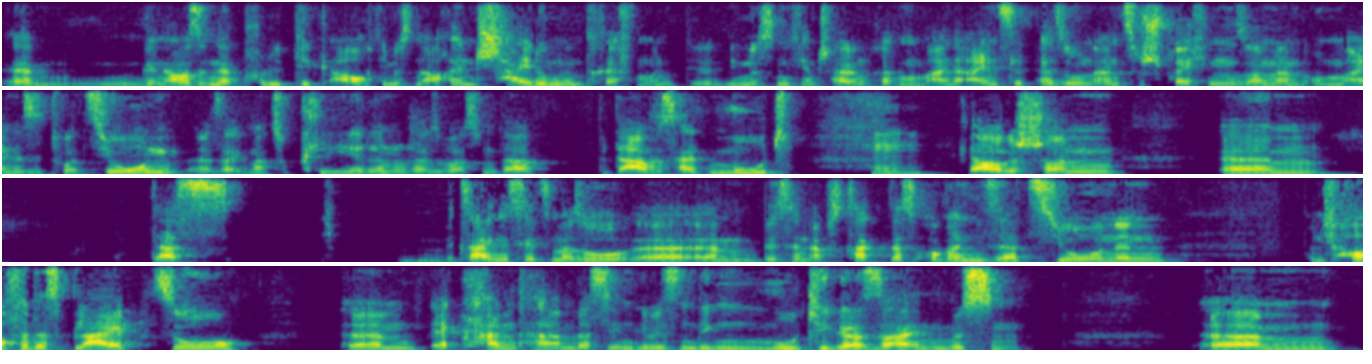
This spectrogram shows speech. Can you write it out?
ähm, genauso in der Politik auch, die müssen auch Entscheidungen treffen und äh, die müssen nicht Entscheidungen treffen, um eine Einzelperson anzusprechen, sondern um eine Situation, äh, sag ich mal, zu klären oder sowas. Und da bedarf es halt Mut. Mhm. Ich glaube schon, ähm, dass, ich bezeichne es jetzt mal so äh, ähm, ein bisschen abstrakt, dass Organisationen, und ich hoffe, das bleibt so, ähm, erkannt haben, dass sie in gewissen Dingen mutiger sein müssen. Ähm,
